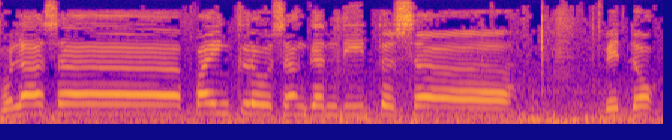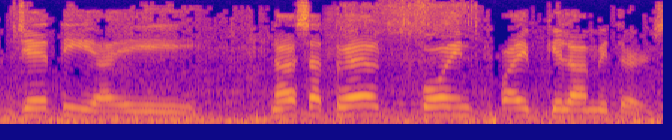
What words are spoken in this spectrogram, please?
Mula sa Pine Close hanggang dito sa Bedok Jetty ay nasa 12.5 kilometers.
